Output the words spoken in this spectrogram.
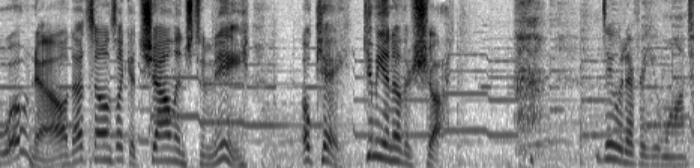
Whoa now, that sounds like a challenge to me. Okay, give me another shot. Do whatever you want.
